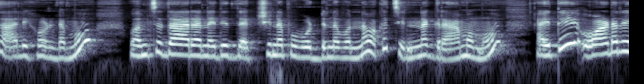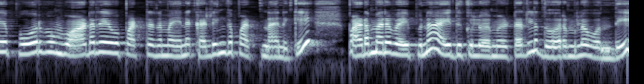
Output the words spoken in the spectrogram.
సాలిహొండము వంశధార అనేది దక్షిణపు ఒడ్డున ఉన్న ఒక చిన్న గ్రామము. అయితే ఓడరే పూర్వం ఓడరేవు పట్టణమైన కళింగ పట్టణానికి పడమర వైపున ఐదు కిలోమీటర్ల దూరంలో ఉంది.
